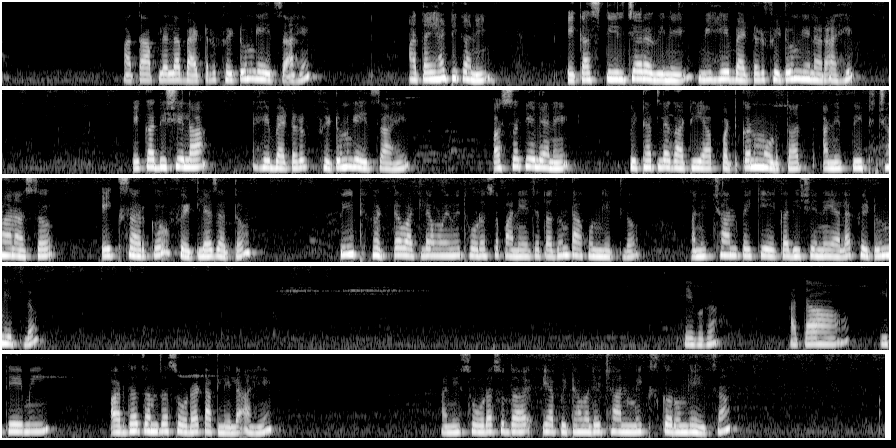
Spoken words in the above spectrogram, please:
आता आपल्याला बॅटर फेटून घ्यायचं आहे. आता ह्या ठिकाणी एका स्टीलच्या रवीने मी हे बॅटर फेटून घेणार आहे. एका दिशेला हे बॅटर फेटून घ्यायचं आहे. असं केल्याने पिठातल्या गाठी या पटकन मोडतात आणि पीठ छान असं एकसारखं फेटलं जातं. पीठ घट्ट वाटल्यामुळे मी थोडंसं पाणी याच्यात अजून टाकून घेतलं आणि छानपैकी एका दिशेने याला फेटून घेतलं. हे बघा आता इथे मी अर्धा चमचा सोडा टाकलेला आहे. आणि सोडासुद्धा या पिठामध्ये छान मिक्स करून घ्यायचा.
